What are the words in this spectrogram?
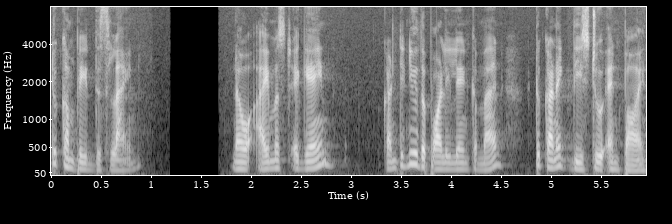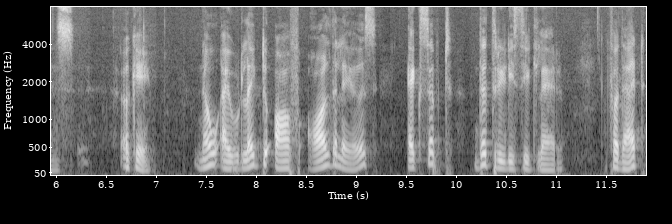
to complete this line. Now I must again continue the polyline command to connect these two endpoints. Okay, now I would like to off all the layers except the 3D seat layer. For that,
